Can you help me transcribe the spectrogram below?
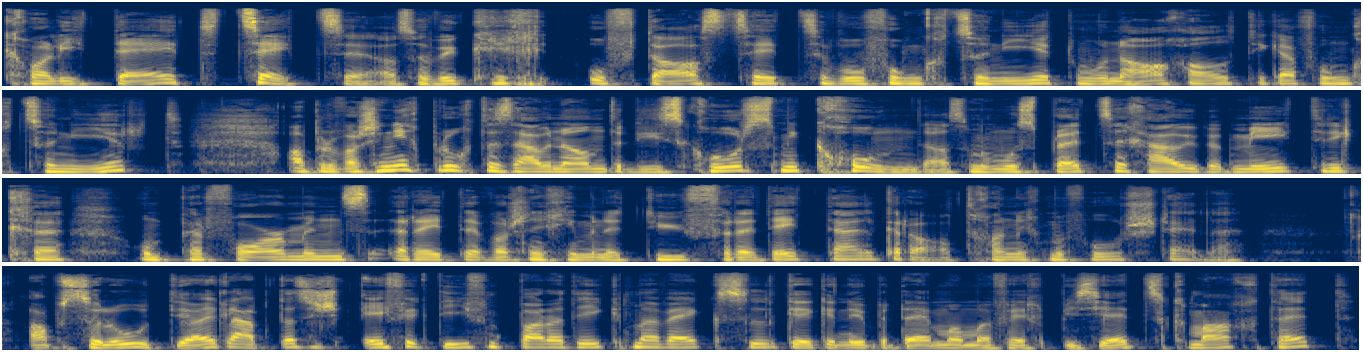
Qualität zu setzen. Also wirklich auf das zu setzen, was funktioniert und wo nachhaltig auch funktioniert. Aber wahrscheinlich braucht es auch einen anderen Diskurs mit Kunden. Also man muss plötzlich auch über Metriken und Performance reden, wahrscheinlich in einem tieferen Detailgrad, kann ich mir vorstellen. Absolut, ja, ich glaube, das ist effektiv ein Paradigmenwechsel gegenüber dem, was man vielleicht bis jetzt gemacht hat,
